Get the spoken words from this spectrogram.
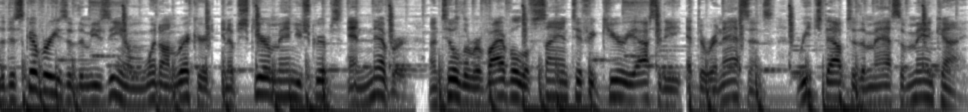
The discoveries of the museum went on record in obscure manuscripts and never, until the revival of scientific curiosity at the Renaissance, reached out to the mass of mankind.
